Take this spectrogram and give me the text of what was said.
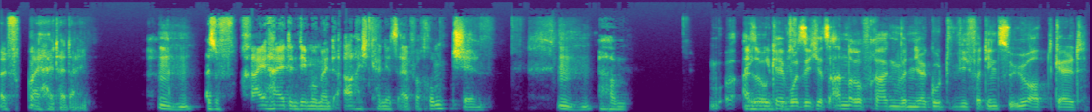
Weil Freiheit halt ein. Mhm. Also Freiheit in dem Moment, ach, ich kann jetzt einfach rumchillen. Mhm. Ähm, also okay, wo sich jetzt andere fragen würden, ja gut, wie verdienst du überhaupt Geld?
